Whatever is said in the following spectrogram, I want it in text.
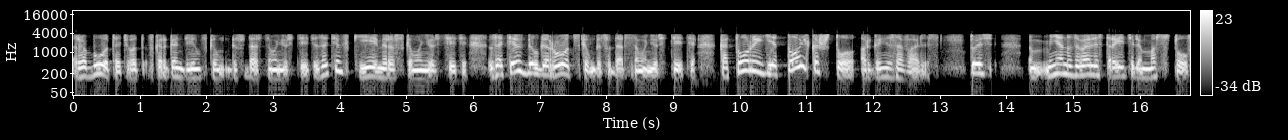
работать вот в Каргандинском государственном университете, затем в Кемеровском университете, затем в Белгородском государственном университете, которые только что организовались. То есть меня называли строителем мостов,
